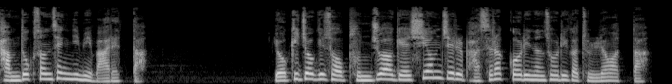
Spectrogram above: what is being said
감독 선생님이 말했다. 여기저기서 분주하게 시험지를 바스락거리는 소리가 들려왔다.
